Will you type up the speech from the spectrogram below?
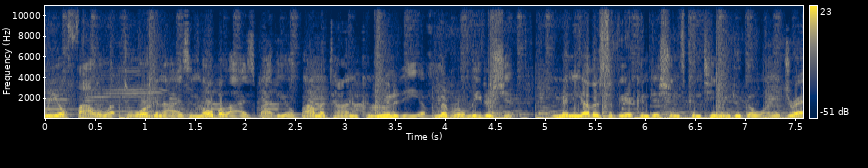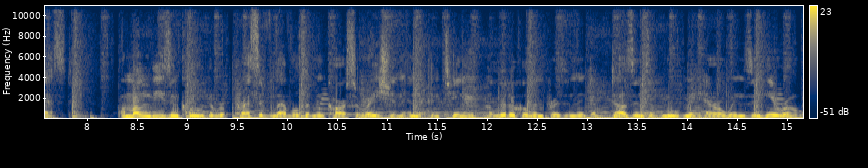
real follow up to organize and mobilize by the Obamaton community of liberal leadership, many other severe conditions continue to go unaddressed. Among these include the repressive levels of incarceration and the continued political imprisonment of dozens of movement heroines and heroes.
